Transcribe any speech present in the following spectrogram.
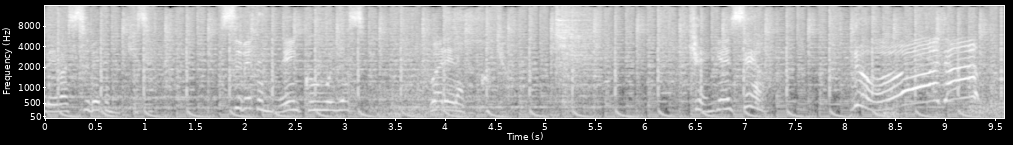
それは全ての傷。全ての怨恨を癒す。我らの故郷。権限せよ。ロード！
